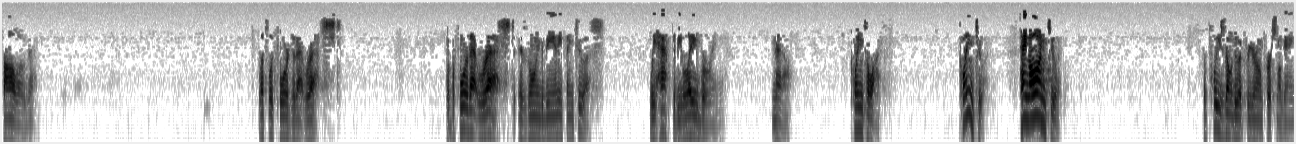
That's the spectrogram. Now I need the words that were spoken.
follow them. Let's look forward to that rest. But before that rest is going to be anything to us, we have to be laboring now. Cling to life. Cling to it. Hang on to it. But please don't do it for your own personal gain.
